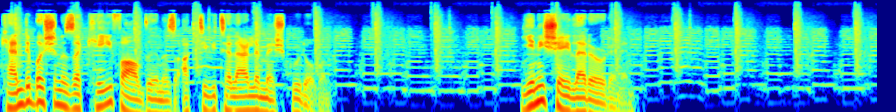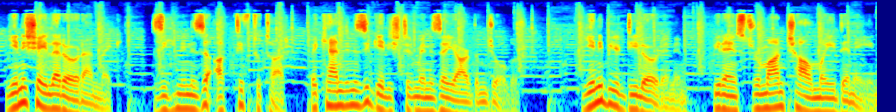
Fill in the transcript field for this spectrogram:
Kendi başınıza keyif aldığınız aktivitelerle meşgul olun. Yeni şeyler öğrenin. Yeni şeyler öğrenmek, zihninizi aktif tutar ve kendinizi geliştirmenize yardımcı olur. Yeni bir dil öğrenin, bir enstrüman çalmayı deneyin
